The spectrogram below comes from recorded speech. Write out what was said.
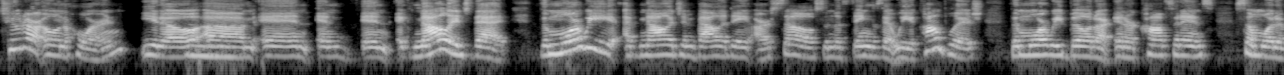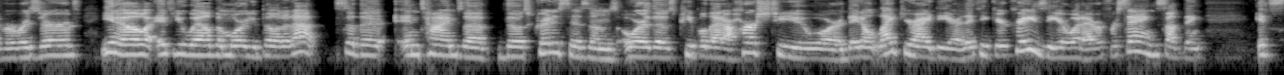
toot our own horn, you know, mm. um, and and and acknowledge that the more we acknowledge and validate ourselves and the things that we accomplish, the more we build our inner confidence, somewhat of a reserve, you know, if you will, the more you build it up. So that in times of those criticisms or those people that are harsh to you or they don't like your idea or they think you're crazy or whatever for saying something, it's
